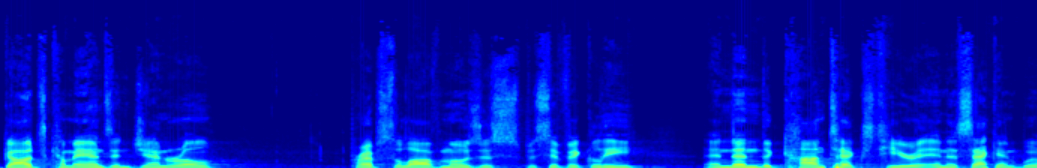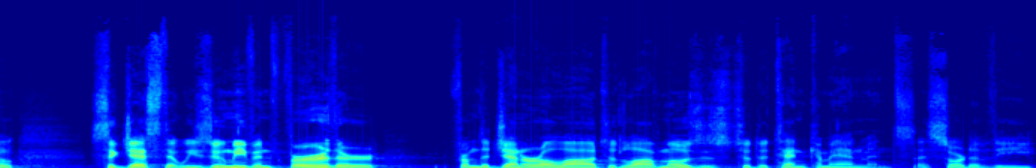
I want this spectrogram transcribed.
God's commands in general, perhaps the law of Moses specifically, and then the context here in a second will suggest that we zoom even further from the general law to the law of Moses to the Ten Commandments as sort of the,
